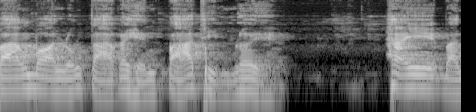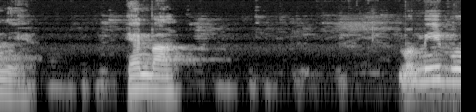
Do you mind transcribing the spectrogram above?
บางบอนหลวงตาก็เห็นป๋าถิ่มเลย ให้บันนี่เห็นบ่บ่มีผู้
